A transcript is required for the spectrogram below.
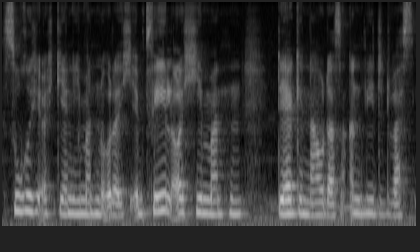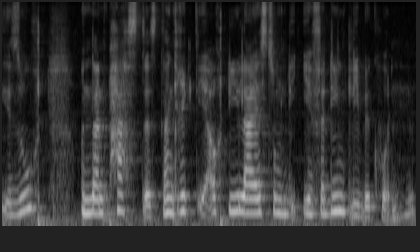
suche ich euch gerne jemanden oder ich empfehle euch jemanden, der genau das anbietet, was ihr sucht. Und dann passt es. Dann kriegt ihr auch die Leistung, die ihr verdient, liebe Kunden.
